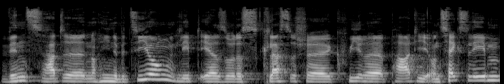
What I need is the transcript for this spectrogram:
Vince hatte noch nie eine Beziehung, lebt eher so das klassische queere Party- und Sexleben.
